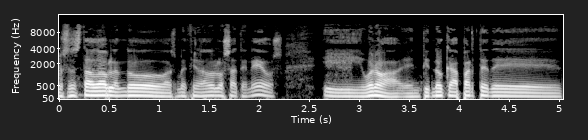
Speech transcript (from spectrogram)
Nos has estado hablando, has mencionado los Ateneos y bueno, entiendo que aparte de,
